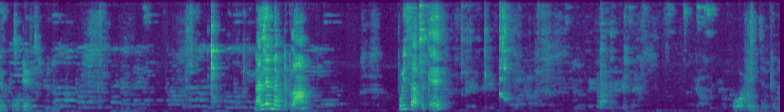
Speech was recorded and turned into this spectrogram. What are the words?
இது போட்டே வச்சுருக்கேன். நல்லெண்ணெய் விட்டுக்கலாம். புளி சாத்துக்கு போட்டு வச்சிருக்கேன்.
